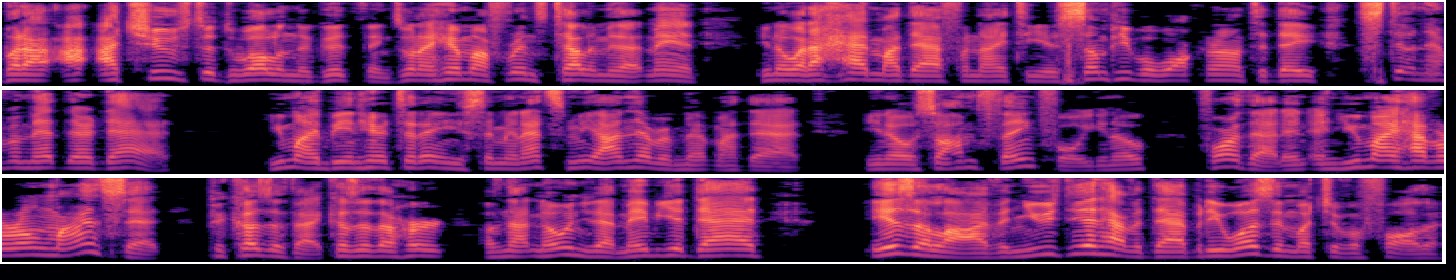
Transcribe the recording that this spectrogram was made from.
but I, I choose to dwell on the good things. When I hear my friends telling me that, man, you know what? I had my dad for 19 years. Some people walk around today still never met their dad. You might be in here today and you say, man, that's me. I never met my dad. You know, so I'm thankful, you know, for that. And, and you might have a wrong mindset because of that, because of the hurt of not knowing you dad. Maybe your dad is alive and you did have a dad, but he wasn't much of a father.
